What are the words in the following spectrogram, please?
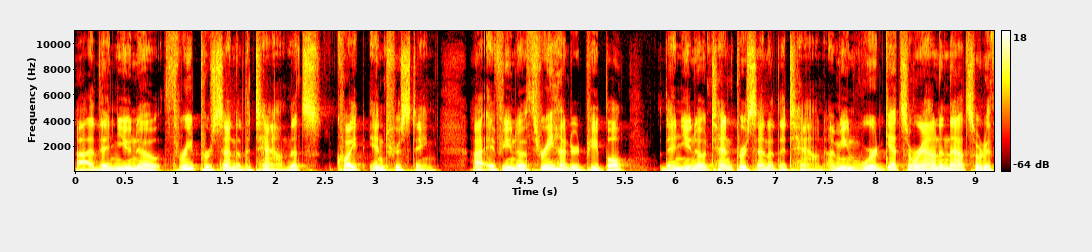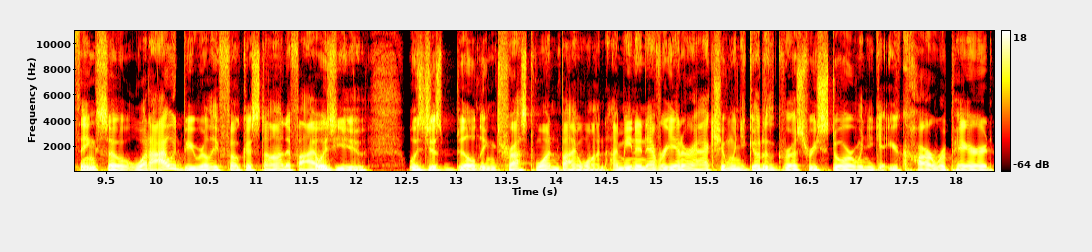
uh, then you know 3% of the town. That's quite interesting. Uh, if you know 300 people, then you know 10% of the town. I mean, word gets around and that sort of thing. So, what I would be really focused on if I was you was just building trust one by one. I mean, in every interaction, when you go to the grocery store, when you get your car repaired,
